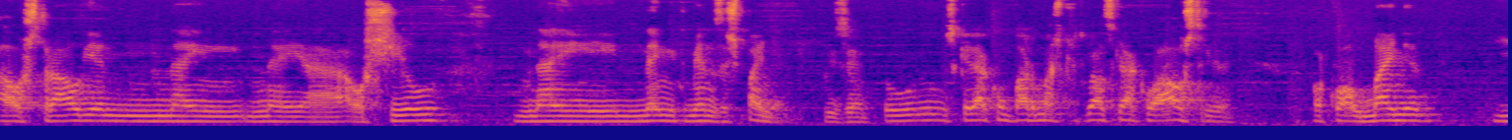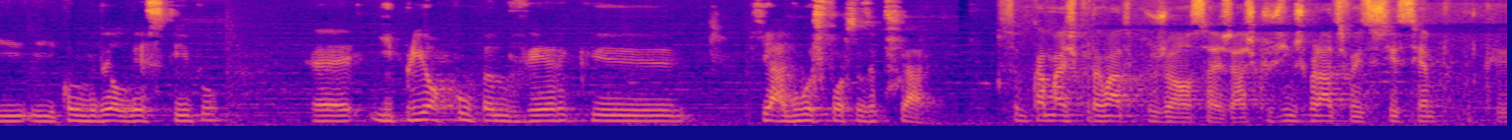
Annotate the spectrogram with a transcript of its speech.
à Austrália, nem, nem ao Chile, nem, nem muito menos a Espanha, por exemplo. Se calhar comparo mais Portugal se calhar com a Áustria ou com a Alemanha e, e com um modelo desse tipo e preocupa-me ver que, que há duas forças a puxar. Sou um bocado mais pragmático que o João, ou seja, acho que os vinhos baratos vão existir sempre porque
